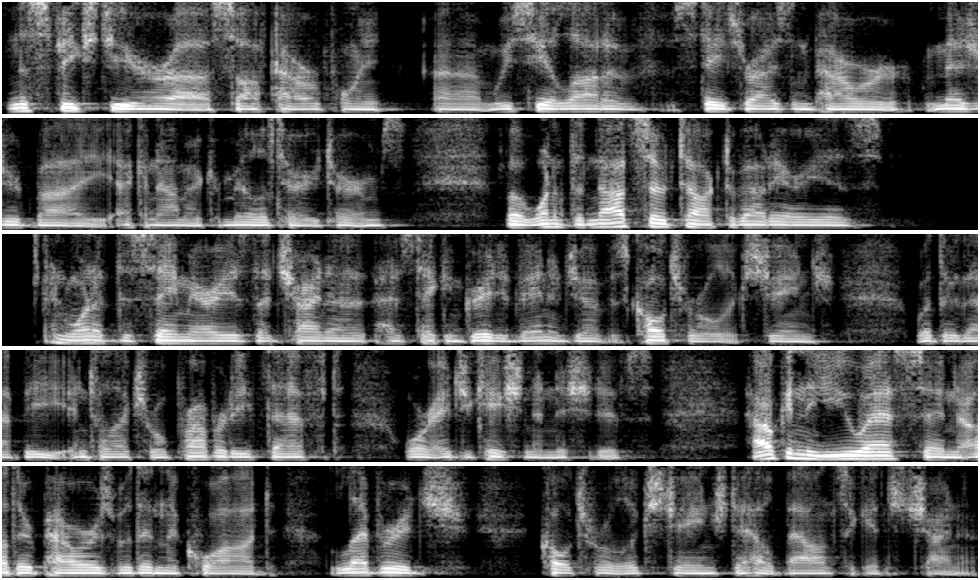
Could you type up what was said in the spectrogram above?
This speaks to your uh, soft power point. Um, we see a lot of states rise in power measured by economic or military terms, but one of the not so talked about areas and one of the same areas that China has taken great advantage of is cultural exchange, whether that be intellectual property theft or education initiatives. How can the U.S. and other powers within the Quad leverage cultural exchange to help balance against China?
